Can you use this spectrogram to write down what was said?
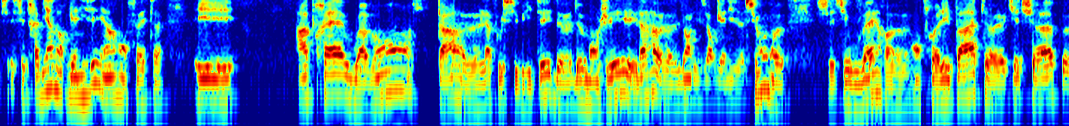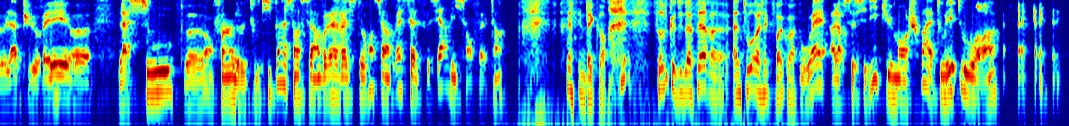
c'est très bien organisé hein, en fait. Et après ou avant, tu as euh, la possibilité de, de, manger. Et là, euh, dans les organisations, euh, c'est ouvert entre les pâtes, le ketchup, la purée, la soupe, enfin, tout y passe. Hein. C'est un vrai restaurant, c'est un vrai self-service en fait. Hein. D'accord. Sauf que tu dois faire un tour à chaque fois, quoi. Ouais, alors ceci dit, tu manges pas à tous les tours. Hein.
